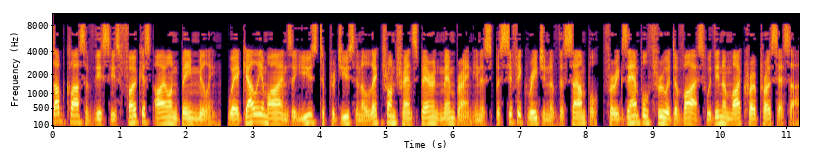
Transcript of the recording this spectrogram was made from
subclass of this is focused ion beam milling, where gallium ions are used to produce an electron-transparent membrane in a specific region of the sample, for example through a device within a microprocessor.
